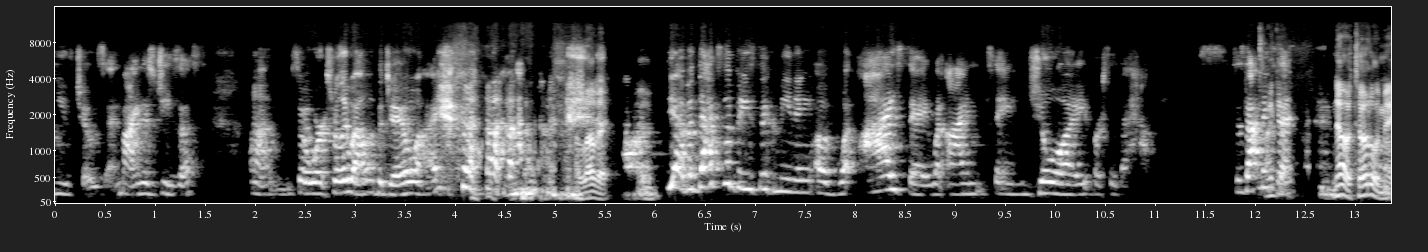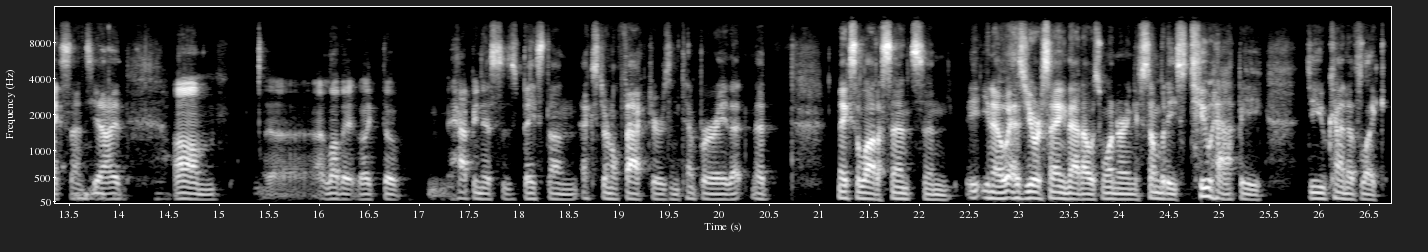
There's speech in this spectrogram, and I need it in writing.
you've chosen. Mine is Jesus. Um, so it works really well with the JOY. I love it. Um, yeah, but that's the basic meaning of what I say when I'm saying joy versus a happiness. Does that make okay. sense? No, it totally makes sense. Yeah, I, um, uh, I love it. Like the happiness is based on external factors and temporary. That that makes a lot of sense. And you know, as you were saying that, I was wondering if somebody's too happy, do you kind of like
